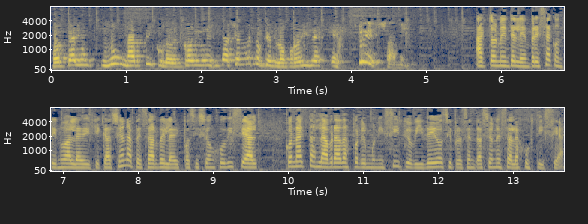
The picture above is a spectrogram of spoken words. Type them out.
porque hay un, artículo del Código de Edificación nuestro que lo prohíbe expresamente. Actualmente la empresa continúa la edificación a pesar de la disposición judicial, con actas labradas por el municipio, videos y presentaciones a la justicia.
